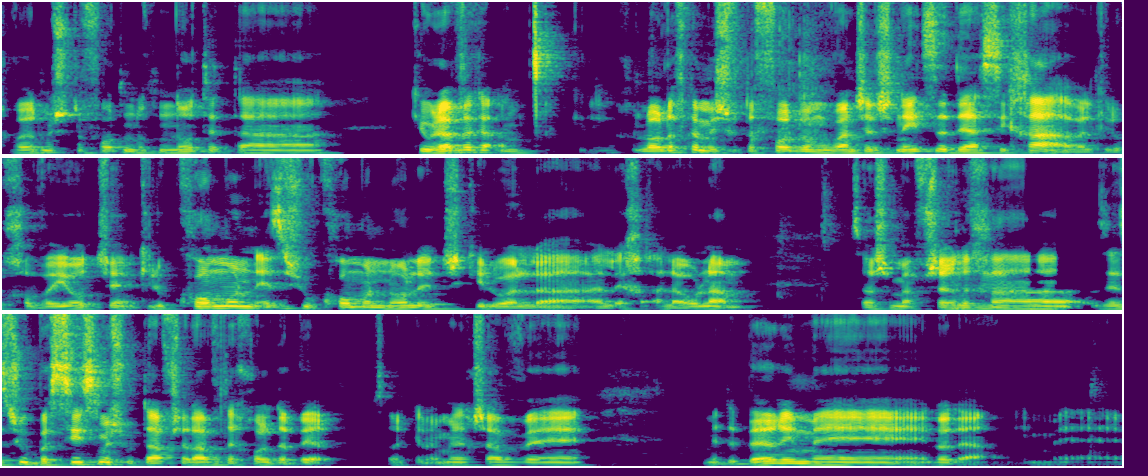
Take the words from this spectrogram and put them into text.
חוויות משותפות נותנות את ה... כאילו לאו דווקא, לא דווקא משותפות במובן של שני צדדי השיחה, אבל כאילו חוויות, ש, כאילו common, איזשהו common knowledge כאילו על, על, על העולם, בסדר, שמאפשר לך, זה איזשהו בסיס משותף שעליו אתה יכול לדבר, בסדר, כאילו אם אני עכשיו אה, מדבר עם, אה, לא יודע, עם, אה,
